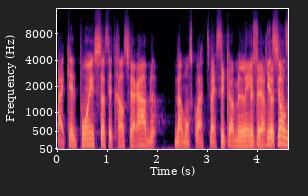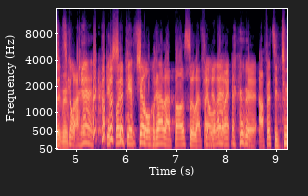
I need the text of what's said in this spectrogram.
À quel point ça, c'est transférable? Dans mon squat? Ben, c'est comme l'inverse c'est une de ce question, que tu veux tu comprends? faire. C'est pas une question. Je comprends la passe sur la palette. ouais. Euh, en fait, c'est tout,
